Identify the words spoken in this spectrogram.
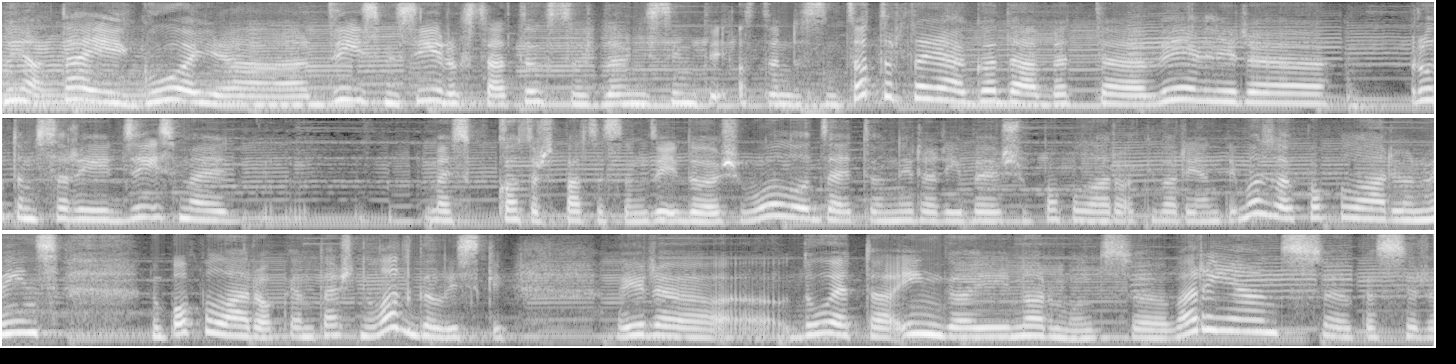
Nu jā, tā ir goja dzīsmes ierakstā 1984. gadā, bet uh, vēl ir, uh, protams, arī dzīsmai. Mēs katrs pats esam dzīvojuši valodzēt, un ir arī bijuši populārāki varianti, mazāk populāri. Un viens no populārākajiem taisni latgaliski ir dueta Inga Normunds variants, kas ir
